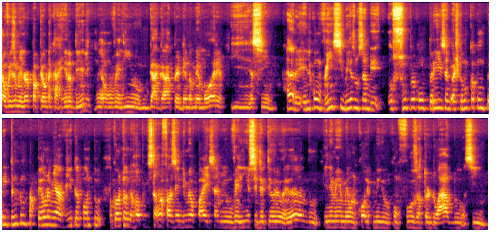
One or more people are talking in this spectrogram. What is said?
talvez o melhor papel da carreira dele, né? Um velhinho gaga perdendo a memória e assim, Cara, ele convence mesmo, sabe? Eu super comprei, sabe? Acho que eu nunca comprei tanto um papel na minha vida quanto o que o Anthony Hopkins estava fazendo de meu pai, sabe? O velhinho se deteriorando, ele meio melancólico, meio confuso, atordoado, assim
